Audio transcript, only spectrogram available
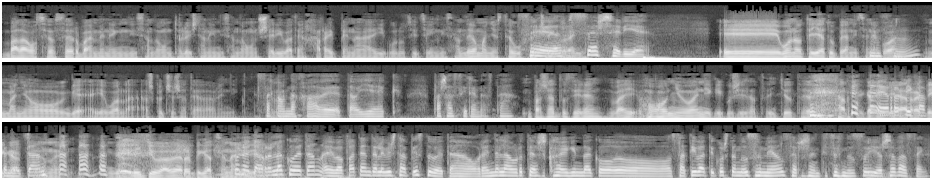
badago zeo zer, ba hemen egin izan dugun, telebistan egin izan dugun seri baten jarraipena buruz hitz egin izan dugu, baina ez dugu fetxaik orain. Zer serie? E, bueno, teiatupean izenekoa, uh -huh. baina igual asko txosatea da oraindik. Zaka onda jabe eta hoiek pasa ziren, ezta? Pasatu ziren, bai, oino bainik ikusi zatu ditut, eh, tarteka errepikatzen. Gelditu gabe errepikatzen Bueno, eta horrelakoetan, e, bapatean telebista piztu eta orain dela urte asko egindako zati bat ikusten duzunean, zer sentitzen duzu, Joseba, zen,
